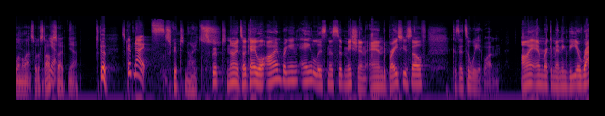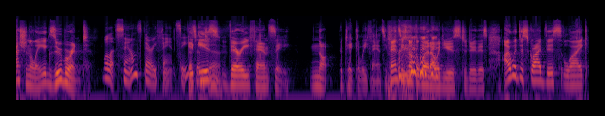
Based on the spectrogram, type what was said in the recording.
yeah. and all that sort of stuff. So yeah, it's good. Script notes. Script notes. Script notes. Okay, well, I'm bringing a listener submission and brace yourself because it's a weird one. I am recommending the Irrationally Exuberant. Well, it sounds very fancy. It sounds- is yeah. very fancy. Not particularly fancy. Fancy is not the word I would use to do this. I would describe this like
